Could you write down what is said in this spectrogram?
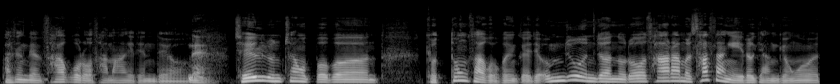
발생된 사고로 사망하게 된대요. 네. 제1 윤창호법은 교통사고 그러니까 이제 음주운전으로 사람을 사상에 이르게 한 경우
